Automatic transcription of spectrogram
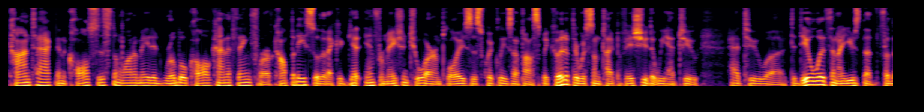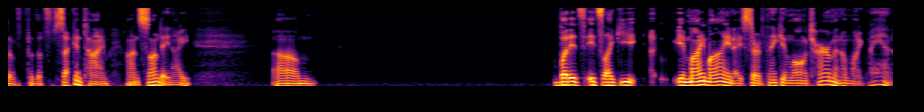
contact and a call system, automated robocall kind of thing for our company, so that I could get information to our employees as quickly as I possibly could if there was some type of issue that we had to had to uh, to deal with, and I used that for the for the second time on Sunday night. Um, but it's it's like you, in my mind, I start thinking long term, and I'm like, man,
